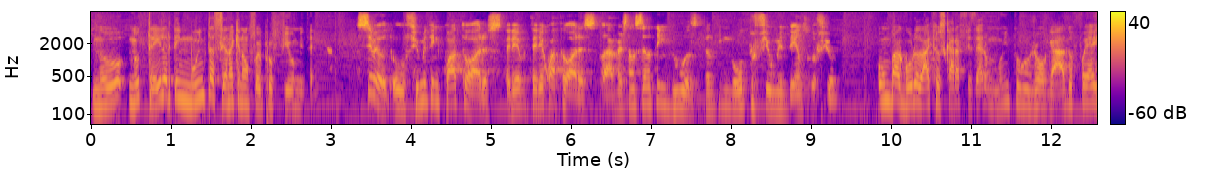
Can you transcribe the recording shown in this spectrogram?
No, no trailer tem muita cena que não foi pro filme, tá ligado? Sim, meu, o filme tem 4 horas. Teria, teria 4 horas. A versão cinema tem duas, então tem outro filme dentro do filme. Um bagulho lá que os caras fizeram muito jogado foi a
